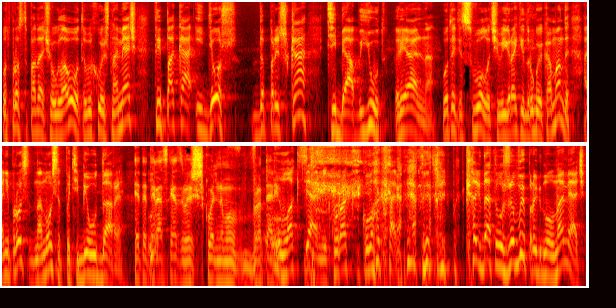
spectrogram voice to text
Вот просто подача углового, ты выходишь на мяч, ты пока идешь, до прыжка тебя бьют, реально. Вот эти сволочи, игроки другой команды, они просят, наносят по тебе удары. Это ты рассказываешь школьному вратарю. Локтями, курак, кулаками. Когда ты уже выпрыгнул на мяч,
